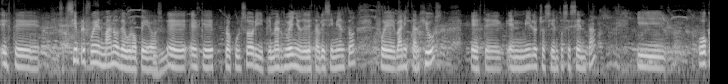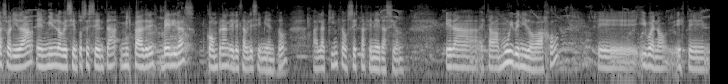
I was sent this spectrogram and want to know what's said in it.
este, siempre fue en manos de europeos. Eh, el que es propulsor y primer dueño del establecimiento fue Bannister Hughes, este, en 1860 y o casualidad, en 1960 mis padres belgas compran el establecimiento a la quinta o sexta generación. Era, estaba muy venido abajo eh, y bueno, este,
